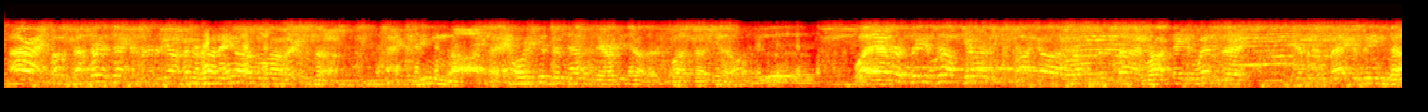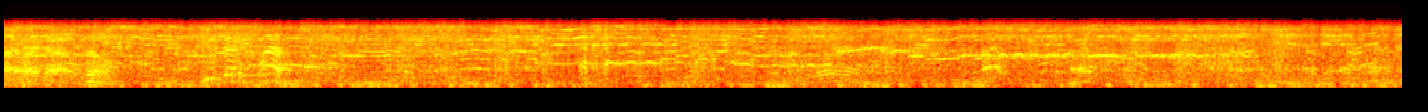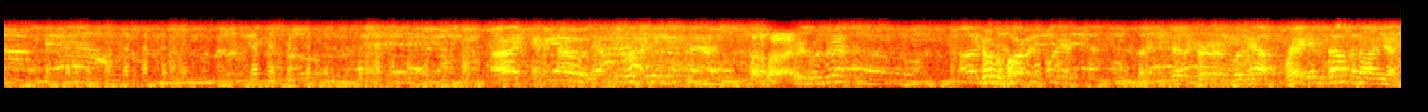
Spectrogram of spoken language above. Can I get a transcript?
All right, folks, about 30 seconds. We're going to be off and running. Oh, well, there's magazine nods. Hey, or you can just have a stare at each other. But, uh, you know, whatever. See yourself, killer. Rock on. Rock this time. Rock Naked Wednesday. Give it magazine time right now. So. All right, here we go. Have be rocking up there. Here's what's in. Encore performance for you. Of curves. Look out. Breaking something on you.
